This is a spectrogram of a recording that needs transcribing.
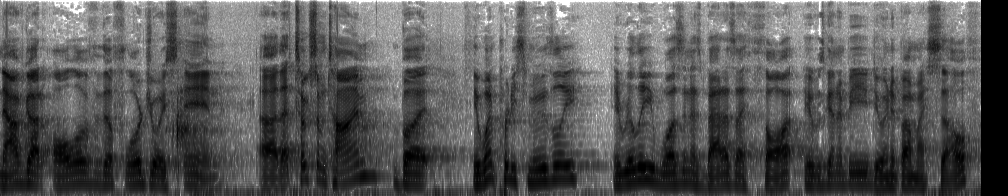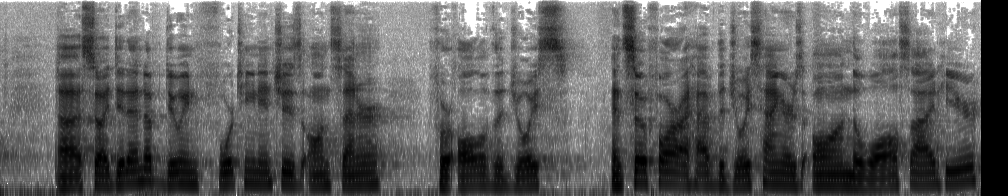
Now I've got all of the floor joists in. Uh, that took some time, but it went pretty smoothly. It really wasn't as bad as I thought it was gonna be doing it by myself. Uh, so I did end up doing 14 inches on center for all of the joists. And so far I have the joist hangers on the wall side here.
